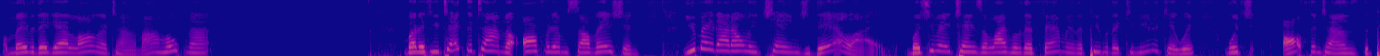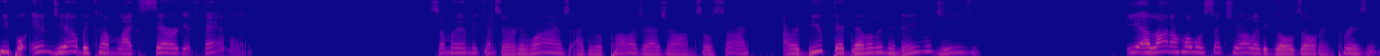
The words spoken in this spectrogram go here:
or maybe they got longer time. I hope not. But if you take the time to offer them salvation, you may not only change their life, but you may change the life of their family and the people they communicate with, which oftentimes the people in jail become like surrogate family. Some of them become surrogate wives. I do apologize, y'all. I'm so sorry. I rebuke that devil in the name of Jesus. Yeah, a lot of homosexuality goes on in prison.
